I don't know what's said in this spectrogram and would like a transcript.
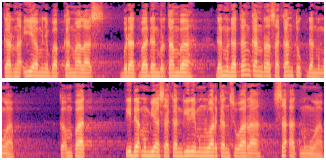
karena ia menyebabkan malas, berat badan bertambah dan mendatangkan rasa kantuk dan menguap. Keempat, tidak membiasakan diri mengeluarkan suara saat menguap.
